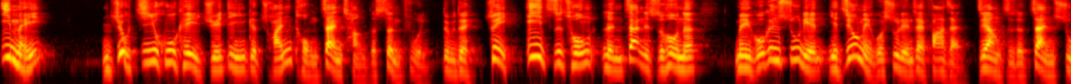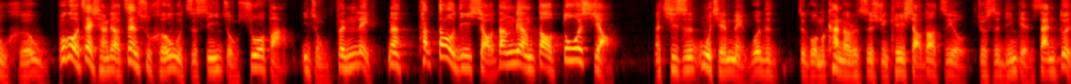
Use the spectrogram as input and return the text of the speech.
一枚你就几乎可以决定一个传统战场的胜负了，对不对？所以一直从冷战的时候呢。美国跟苏联也只有美国、苏联在发展这样子的战术核武。不过我再强调，战术核武只是一种说法、一种分类。那它到底小当量到多小？那其实目前美国的这个我们看到的资讯，可以小到只有就是零点三吨。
